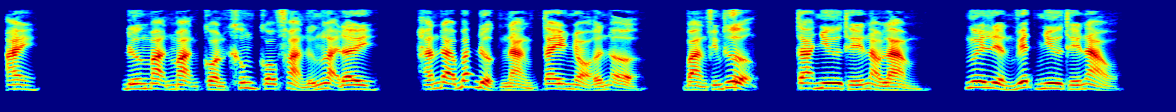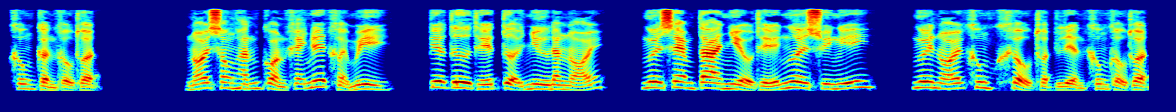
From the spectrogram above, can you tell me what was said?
Ai? Đường mạn mạn còn không có phản ứng lại đây, hắn đã bắt được nàng tay nhỏ ấn ở, bàn phím thượng, ta như thế nào làm, ngươi liền viết như thế nào, không cần khẩu thuật. Nói xong hắn còn khẽ nết khởi mi, kia tư thế tựa như đang nói, ngươi xem ta nhiều thế ngươi suy nghĩ, ngươi nói không khẩu thuật liền không khẩu thuật,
